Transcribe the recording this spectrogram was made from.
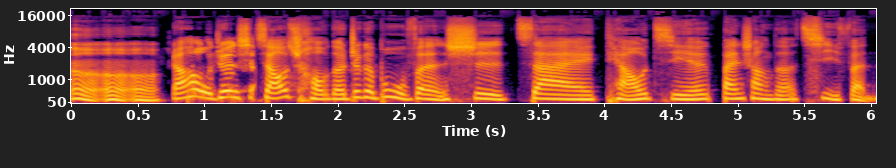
嗯嗯嗯，然后我觉得小小丑的这个部分是在调节班上的气氛。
